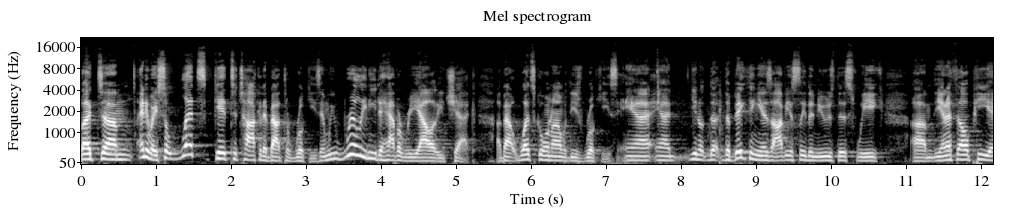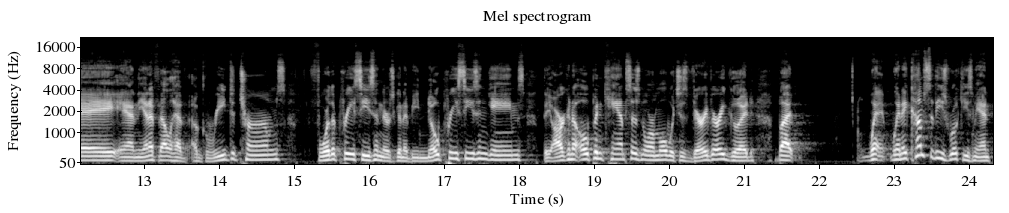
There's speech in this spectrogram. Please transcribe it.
But um, anyway, so let's get to talking about the rookies. And we really need to have a reality check about what's going on with these rookies. And, and you know, the, the big thing is obviously the news this week. Um, the NFLPA and the NFL have agreed to terms for the preseason. There's going to be no preseason games. They are going to open camps as normal, which is very, very good. But when, when it comes to these rookies, man,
